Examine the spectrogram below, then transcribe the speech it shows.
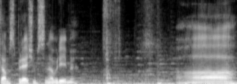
там спрячемся на время. А,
